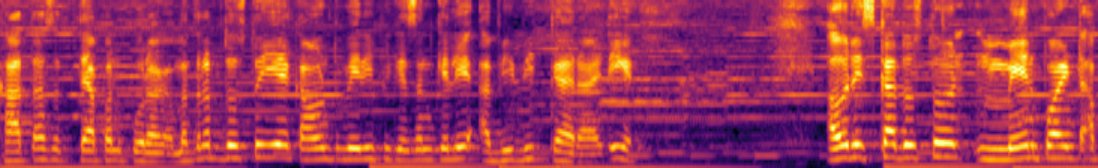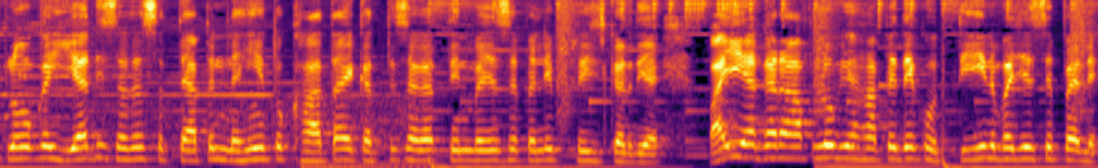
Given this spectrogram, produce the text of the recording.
खाता सत्यापन पूरा। मतलब दोस्तों ये अकाउंट वेरिफिकेशन के लिए अभी भी कह रहा है, ठीक है? और इसका दोस्तों मेन पॉइंट आप लोगों का यदि सदस्य सत्यापन नहीं है तो खाता इकतीस अगस्त तीन बजे से पहले फ्रीज कर दिया है। भाई, अगर आप लोग यहाँ पे देखो, तीन बजे से पहले,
